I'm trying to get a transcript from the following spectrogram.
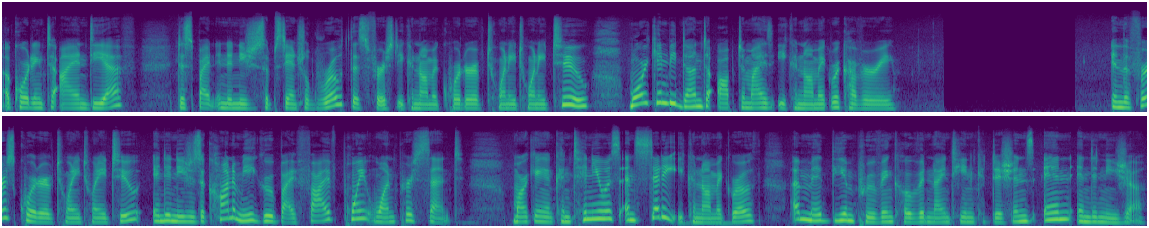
According to INDEF, despite Indonesia's substantial growth this first economic quarter of 2022, more can be done to optimize economic recovery. In the first quarter of 2022, Indonesia's economy grew by 5.1%, marking a continuous and steady economic growth amid the improving COVID 19 conditions in Indonesia.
